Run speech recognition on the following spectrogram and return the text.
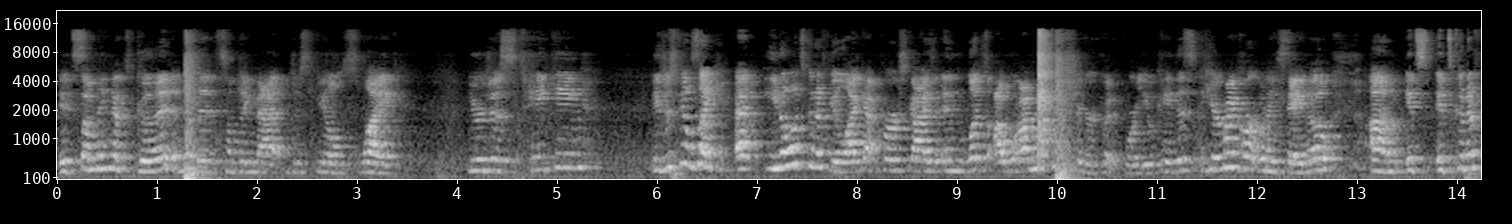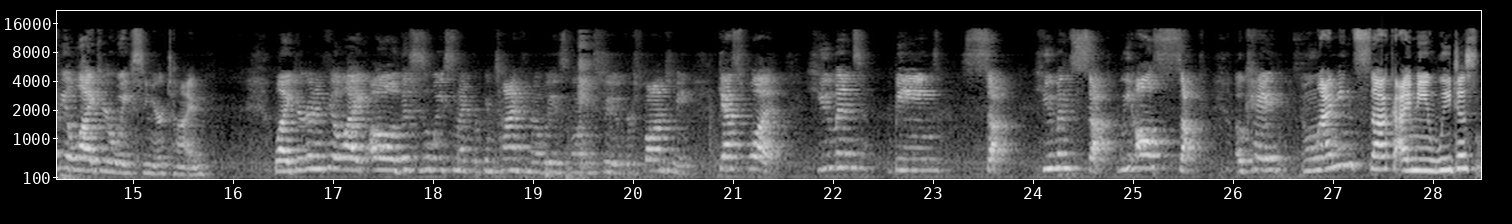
It's something that's good, but then it's something that just feels like you're just taking. It just feels like uh, you know what's gonna feel like at first, guys. And let's. I, am not gonna sugarcoat it for you, okay? This hear my heart when I say though. Um, it's it's gonna feel like you're wasting your time. Like you're gonna feel like, oh, this is a waste of my freaking time. Nobody's going to respond to me. Guess what? Humans beings suck. Humans suck. We all suck. Okay? And when I mean suck, I mean we just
